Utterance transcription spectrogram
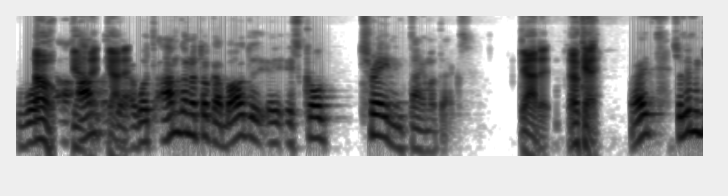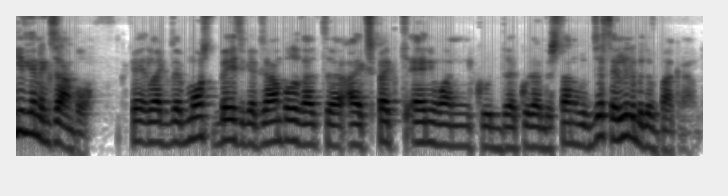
What Oh, got it, I'm, got yeah, it. What I'm going to talk about is called training time attacks. Got it. Okay. right? So let me give you an example. Okay, like the most basic example that uh, I expect anyone could uh, could understand with just a little bit of background.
